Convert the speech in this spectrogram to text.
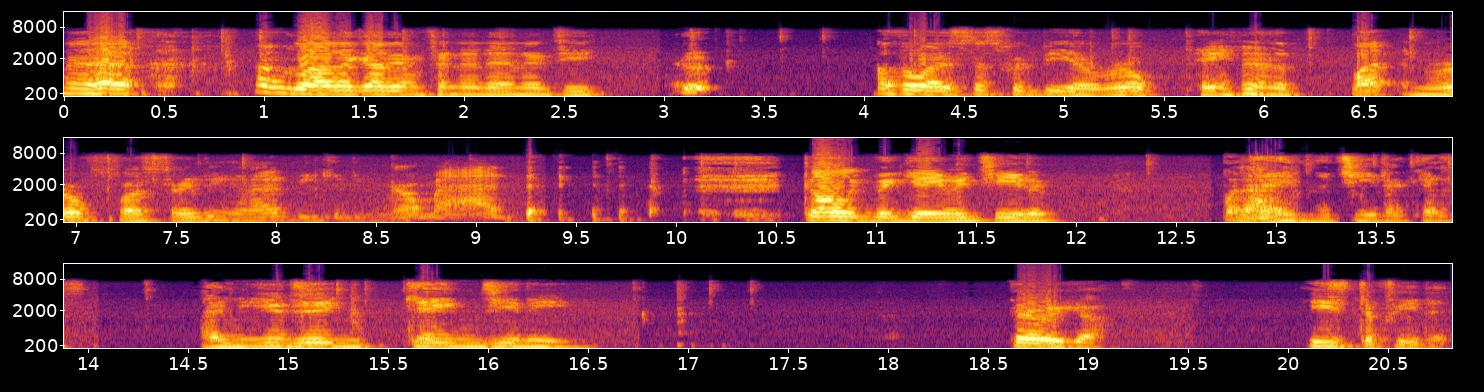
I'm glad I got infinite energy. Otherwise, this would be a real pain in the butt and real frustrating, and I'd be getting real mad. Calling the game a cheater. But I am the cheater because I'm using Game Genie. There we go. He's defeated.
